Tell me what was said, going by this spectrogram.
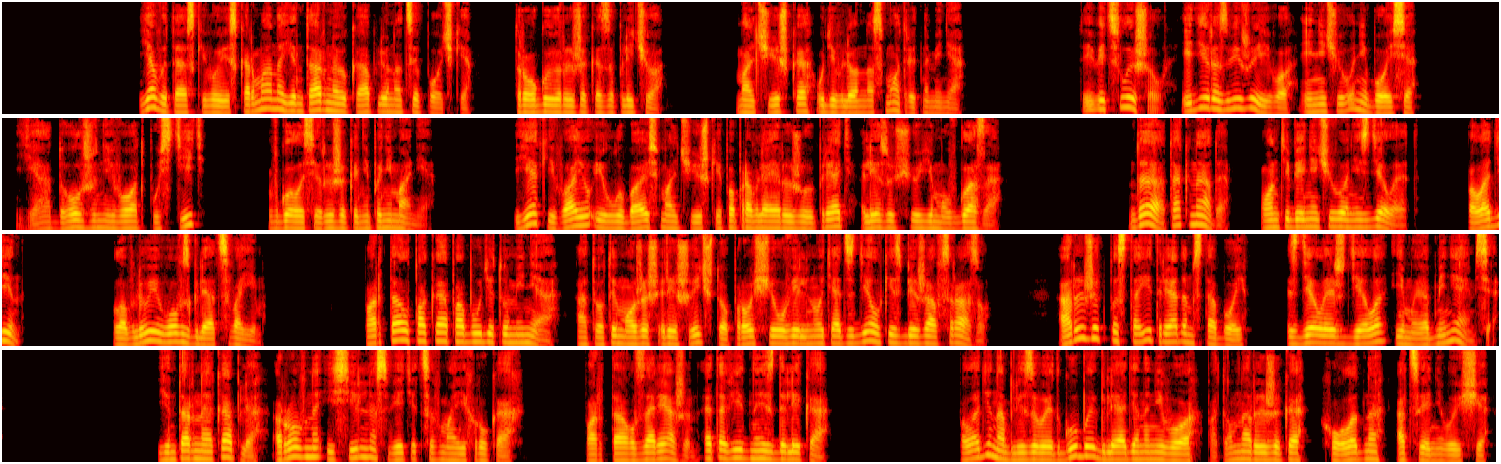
Я вытаскиваю из кармана янтарную каплю на цепочке. Трогаю Рыжика за плечо. Мальчишка удивленно смотрит на меня. «Ты ведь слышал. Иди развяжи его и ничего не бойся». «Я должен его отпустить?» В голосе Рыжика непонимание. Я киваю и улыбаюсь мальчишке, поправляя рыжую прядь, лезущую ему в глаза. «Да, так надо. Он тебе ничего не сделает. Паладин». Ловлю его взгляд своим. «Портал пока побудет у меня, а то ты можешь решить, что проще увильнуть от сделки, сбежав сразу. А Рыжик постоит рядом с тобой. Сделаешь дело, и мы обменяемся». Янтарная капля ровно и сильно светится в моих руках. Портал заряжен, это видно издалека. Паладин облизывает губы, глядя на него, потом на Рыжика, холодно, оценивающе.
